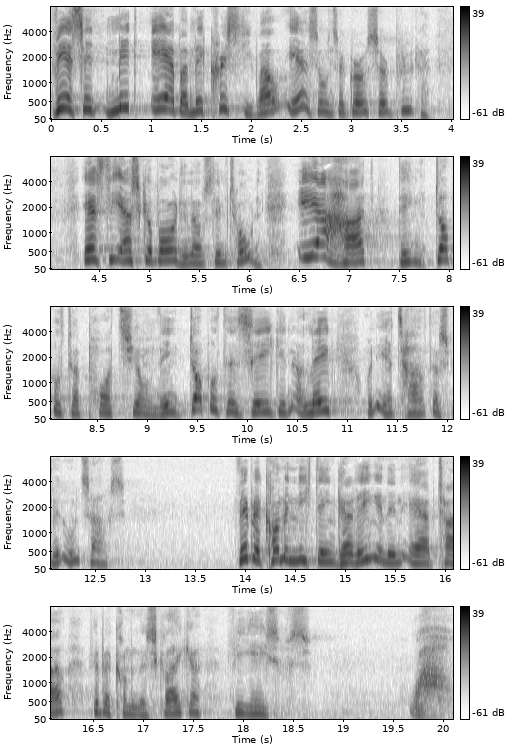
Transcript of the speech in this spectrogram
wir sind Miterbe mit Christi, weil er ist unser großer Bruder. Er ist die Erstgeborene aus dem Toten. Er hat den doppelten Portion, den doppelten Segen erlebt und er teilt das mit uns aus. Wir bekommen nicht den geringen Erbteil, wir bekommen das Gleiche wie Jesus. Wow.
